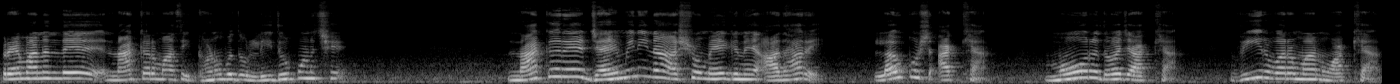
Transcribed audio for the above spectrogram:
પ્રેમાનંદે નાકરમાંથી ઘણું બધું લીધું પણ છે. નાકરે જૈમિનીના અશ્વમેઘને આધારે લવકુશ આખ્યાન મોરધ્વજ આખ્યાન વીરવર્માનું આખ્યાન,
